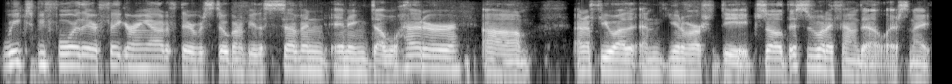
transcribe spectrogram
weeks before they were figuring out if there was still going to be the seven inning doubleheader, um, and a few other and universal DH. So this is what I found out last night.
